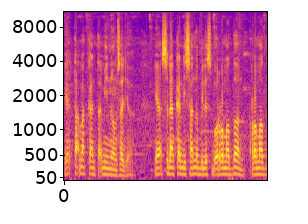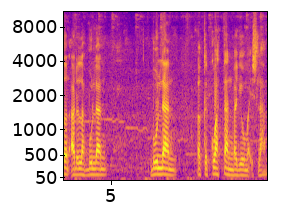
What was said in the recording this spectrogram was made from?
ya tak makan tak minum saja ya sedangkan di sana bila sebut Ramadan Ramadan adalah bulan bulan uh, kekuatan bagi umat Islam.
